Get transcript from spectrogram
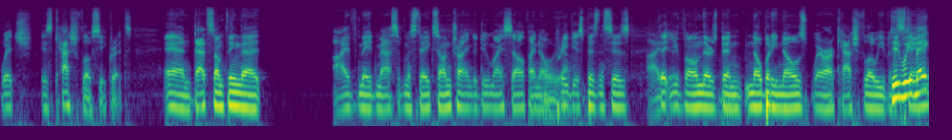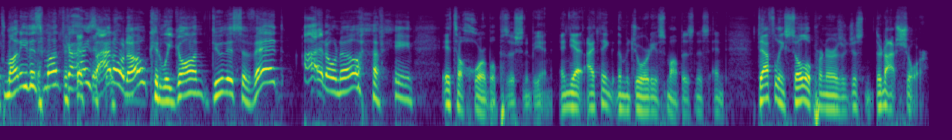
which is cash flow secrets. And that's something that I've made massive mistakes on trying to do myself. I know oh, yeah. previous businesses I that did. you've owned, there's been nobody knows where our cash flow even Did stands. we make money this month, guys? I don't know. Could we go on do this event? I don't know. I mean, it's a horrible position to be in. And yet I think the majority of small business and definitely solopreneurs are just they're not sure.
